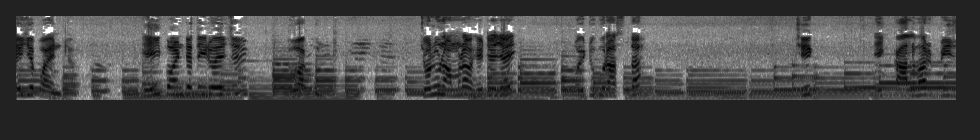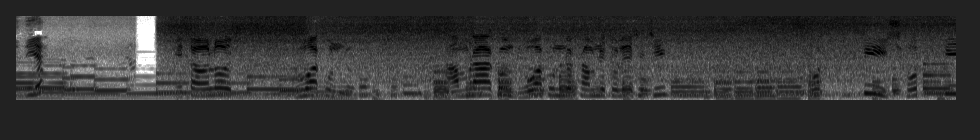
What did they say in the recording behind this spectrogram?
এই যে পয়েন্টটা এই পয়েন্টটাতেই রয়েছে ধোয়াকুণ্ড চলুন আমরাও হেঁটে যাই, ওইটুকু রাস্তা। ঠিক? এই কালভার ব্রিজ দিয়ে এটা হলো ধোয়াকুণ্ড। আমরা এখন ধোয়াকুণ্ড সামনে চলে এসেছি। সত্যি সত্যি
